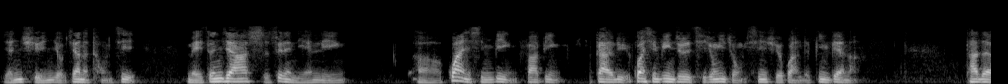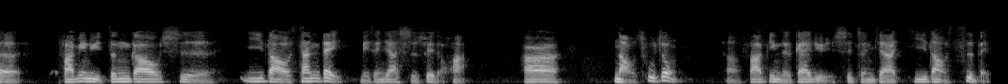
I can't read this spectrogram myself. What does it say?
人群有这样的统计，每增加十岁的年龄，呃，冠心病发病概率，冠心病就是其中一种心血管的病变了，它的发病率增高是一到三倍，每增加十岁的话，而脑卒中啊发病的概率是增加一到四倍。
